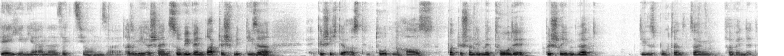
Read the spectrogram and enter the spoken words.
derjenige einer Sektion sei. Also mir erscheint so, wie wenn praktisch mit dieser Geschichte aus dem Totenhaus praktisch schon die Methode beschrieben wird, die das Buch dann sozusagen verwendet.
